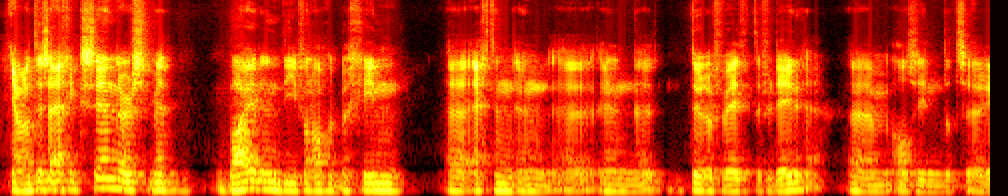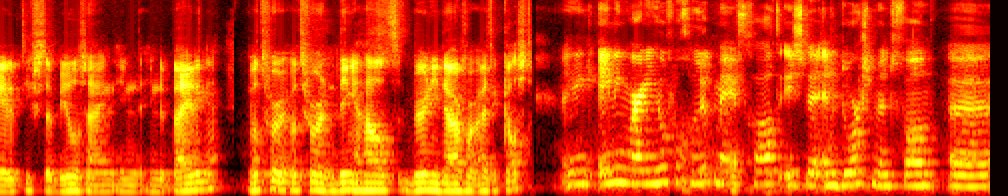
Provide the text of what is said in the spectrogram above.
Ja, want het is eigenlijk Sanders met Biden die vanaf het begin eh, echt een, een, eh, een eh, durf weten te verdedigen. Ehm, als in dat ze relatief stabiel zijn in, in de peilingen. Wat voor, wat voor dingen haalt Bernie daarvoor uit de kast? Ik denk één ding waar hij heel veel geluk mee heeft gehad, is de endorsement van eh,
